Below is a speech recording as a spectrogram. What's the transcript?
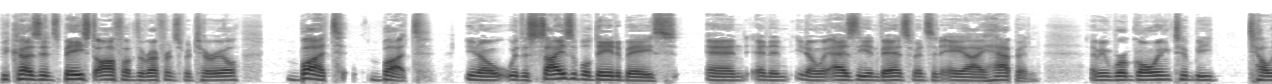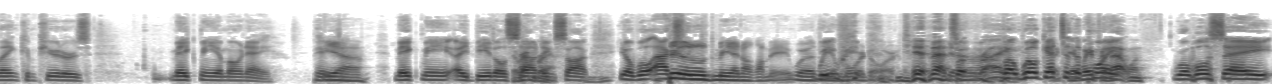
because it's based off of the reference material. But but you know, with a sizable database and and in, you know, as the advancements in AI happen, I mean, we're going to be telling computers, make me a Monet painting, Yeah. make me a Beatles sounding Rembrandt. song. You know, we'll actually Build me an army worthy the of we- Mordor. Yeah, that's right. but we'll get I to the point that one. where we'll say,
